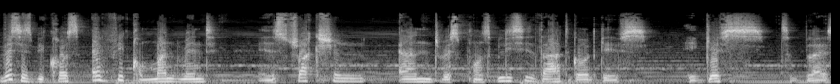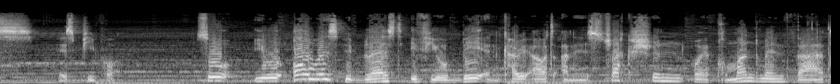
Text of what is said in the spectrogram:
This is because every commandment, instruction, and responsibility that God gives, He gives to bless His people. So you will always be blessed if you obey and carry out an instruction or a commandment that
